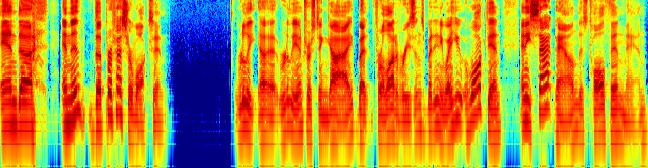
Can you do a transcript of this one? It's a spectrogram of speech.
And uh, and then the professor walks in, really uh, really interesting guy, but for a lot of reasons. But anyway, he walked in and he sat down. This tall, thin man,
